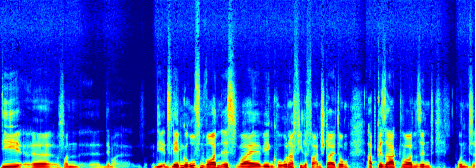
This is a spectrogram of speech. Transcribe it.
die äh, von äh, dem die ins Leben gerufen worden ist, weil wegen Corona viele Veranstaltungen abgesagt worden sind und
